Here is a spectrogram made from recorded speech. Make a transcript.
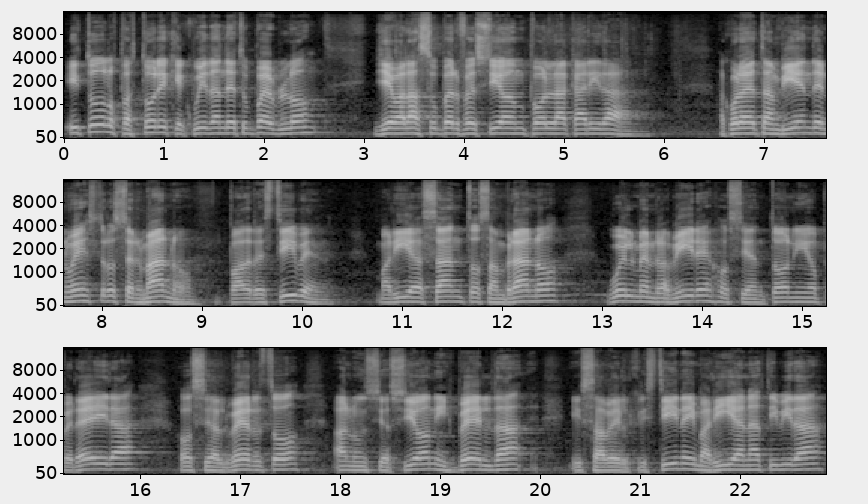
y todos los pastores que cuidan de tu pueblo, llévala a su perfección por la caridad Acuérdate también de nuestros hermanos, Padre Steven, María Santos Zambrano, Wilmen Ramírez, José Antonio Pereira, José Alberto, Anunciación Isbelda, Isabel Cristina y María Natividad,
